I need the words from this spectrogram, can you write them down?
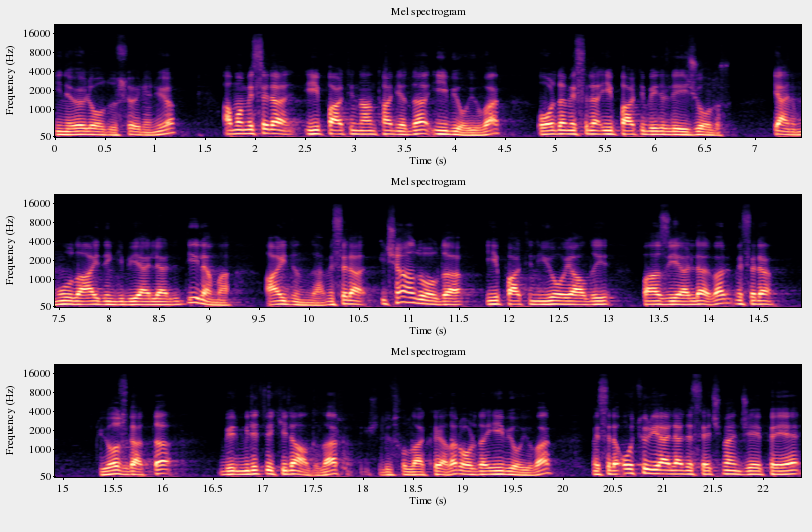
yine öyle olduğu söyleniyor. Ama mesela İyi Parti'nin Antalya'da iyi bir oyu var. Orada mesela İyi Parti belirleyici olur. Yani Muğla, Aydın gibi yerlerde değil ama Aydın'da. Mesela İç Anadolu'da İyi Parti'nin iyi oy aldığı bazı yerler var. Mesela Yozgat'ta bir milletvekili aldılar. İşte Lütfullah Kıyalar. Orada iyi bir oyu var. Mesela o tür yerlerde seçmen CHP'ye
